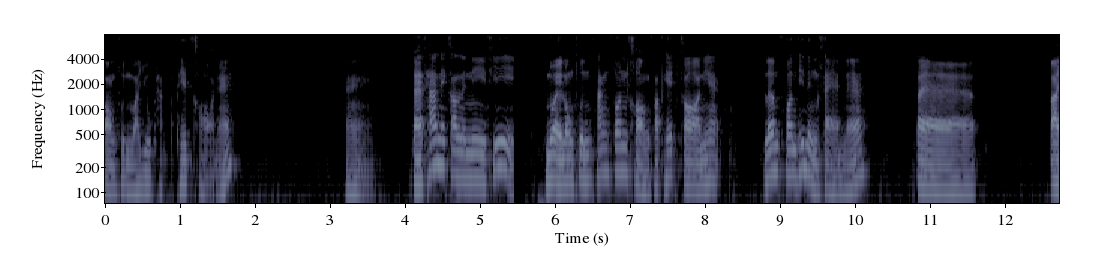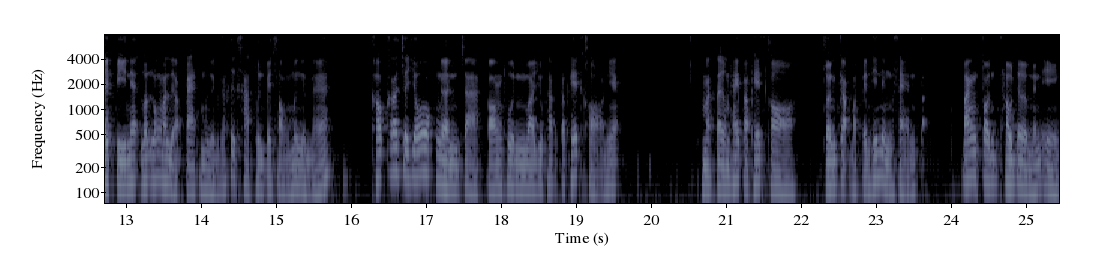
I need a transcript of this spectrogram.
กองทุนวายุพักประเภทขอนะ แต่ถ้าในกรณีที่หน่วยลงทุนตั้งต้นของประเภทกอเนี่ยเริ่มต้นที่1นึ่งแสนนะ แต่ปลายปีเนี่ยลดลงมาเหลือ 80,000 ก็คือขาดทุนไป 20,000 นะเขาก็จะโยกเงินจากกองทุนวายุพักประเภทขอเนี่ยมาเติมให้ประเภทกอ จนกลับมาเป็นที่ 1 0 0 0 0แสนตั้งต้นเท่าเดิมนั่นเอง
